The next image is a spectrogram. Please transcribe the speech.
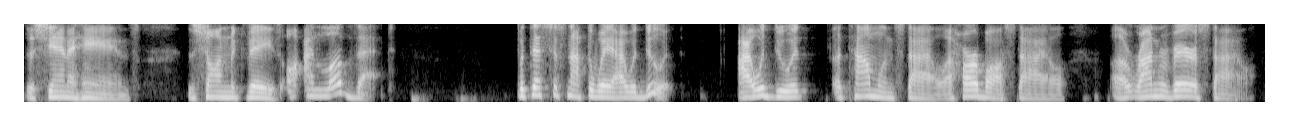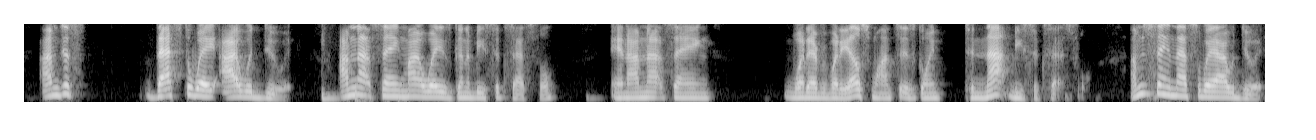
the Shanahans, the Sean McVays. Oh, I love that, but that's just not the way I would do it. I would do it a Tomlin style, a Harbaugh style, a Ron Rivera style. I'm just that's the way I would do it. I'm not saying my way is going to be successful, and I'm not saying what everybody else wants is going to not be successful. I'm just saying that's the way I would do it.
